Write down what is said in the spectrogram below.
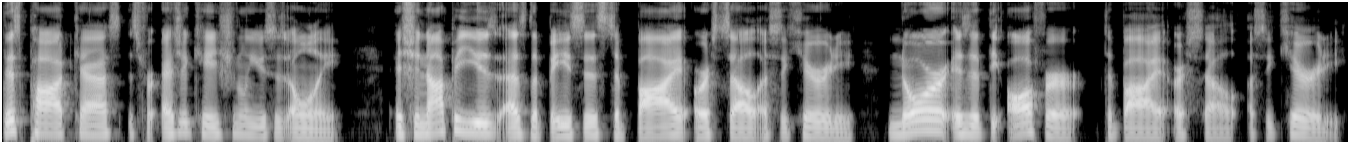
This podcast is for educational uses only. It should not be used as the basis to buy or sell a security, nor is it the offer to buy or sell a security.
